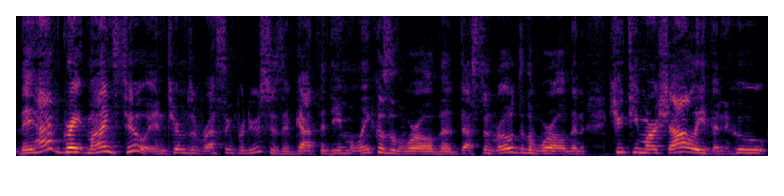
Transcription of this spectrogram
they have great minds too in terms of wrestling producers. They've got the Dean Malenkos of the world, the Dustin Rhodes of the world, and QT Marshall even, who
